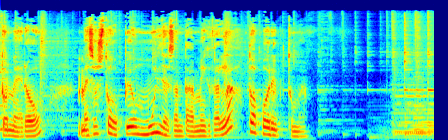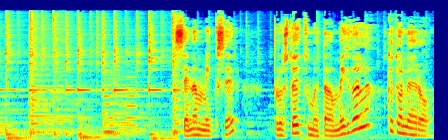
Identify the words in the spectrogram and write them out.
Το νερό, μέσα στο οποίο μούλιαζαν τα αμύγδαλα, το απορρίπτουμε. Σε ένα μίξερ προσθέτουμε τα αμύγδαλα και το νερό.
